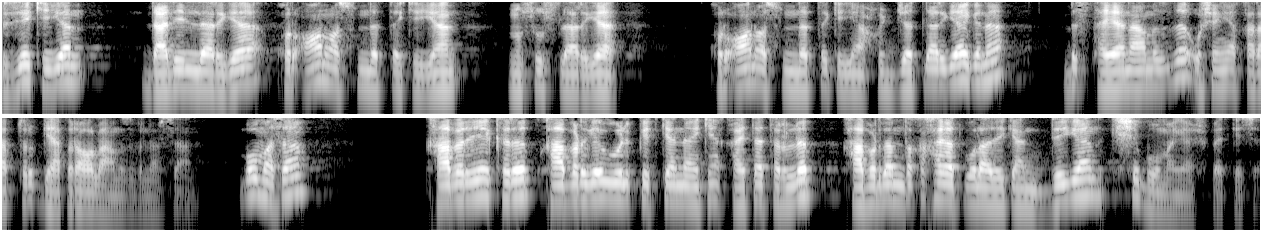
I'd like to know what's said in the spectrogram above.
bizga kelgan dalillarga qur'on va sunnatda kelgan nususlarga qur'on va sunnatda kelgan hujjatlargagina biz tayanamizda o'shanga qarab turib gapira olamiz bu narsani. Bo'lmasam qabrga kirib qabrga o'lib ketgandan keyin qayta tirilib qabrda bunaqa hayot bo'ladi ekan degan kishi bo'lmagan shu paytgacha.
